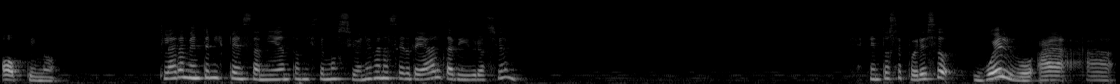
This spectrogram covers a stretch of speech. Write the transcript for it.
óptimo. Claramente mis pensamientos, mis emociones van a ser de alta vibración. Entonces por eso vuelvo a,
